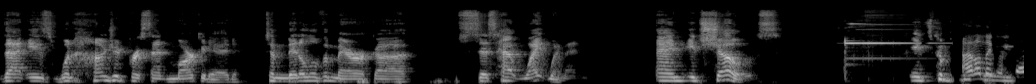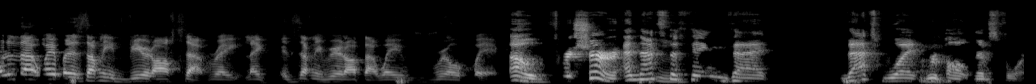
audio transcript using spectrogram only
that is 100% marketed to middle of america cishet white women and it shows it's completely I don't think it started that way, but it's definitely veered off to that rate. Like it's definitely veered off that way real quick. Oh, for sure. And that's the Mm. thing that that's what RuPaul lives for.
